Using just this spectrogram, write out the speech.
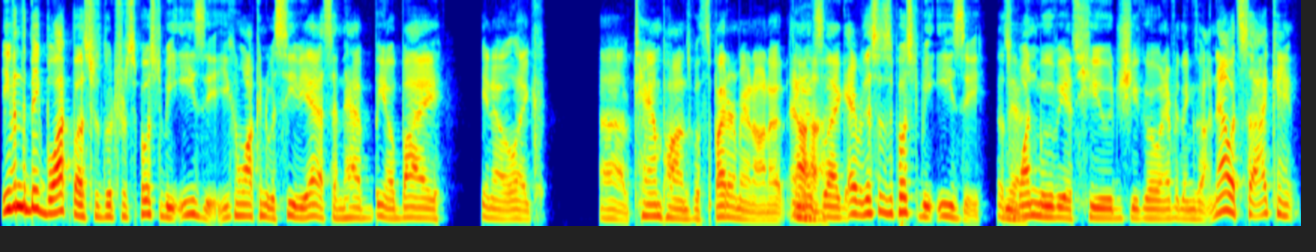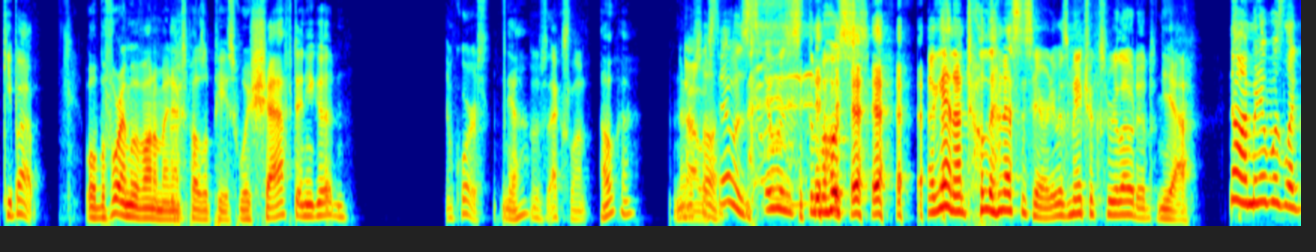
Even the big blockbusters, which are supposed to be easy, you can walk into a CVS and have you know buy you know like uh, tampons with Spider-Man on it, and it's Uh-huh. like every, this is supposed to be easy. That's Yeah. one movie. It's huge. You go and everything's on. Now it's I can't keep up. Well, before I move on to my next puzzle piece, was Shaft any good? Of course, Yeah. it was excellent. Okay. Never no, it saw was, it was it was the most again not totally unnecessary. It was Matrix Reloaded. yeah. No, I mean it was like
